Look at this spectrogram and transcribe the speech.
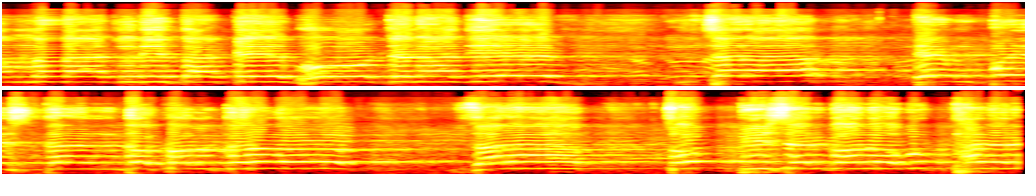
আমরা যদি তাকে ভোট না দিয়ে যারা টেম্পো স্ট্যান্ড দখল করল, যারা চব্বিশের গণ উত্থানের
